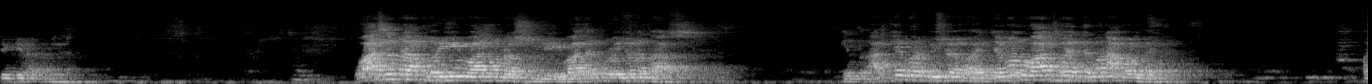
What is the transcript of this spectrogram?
ঠিক না? ওয়াজ আমরা করি ওয়াজ আমরা শুনি, ওয়াজের প্রয়োজনীয়তা আছে। কিন্তু আজকের বিষয় হয়, যেমন ওয়াজ হয়, তেমন আমল হয়। না।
